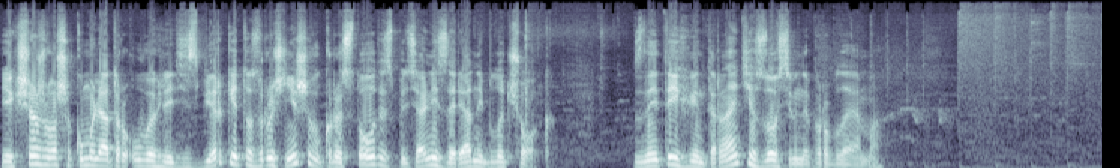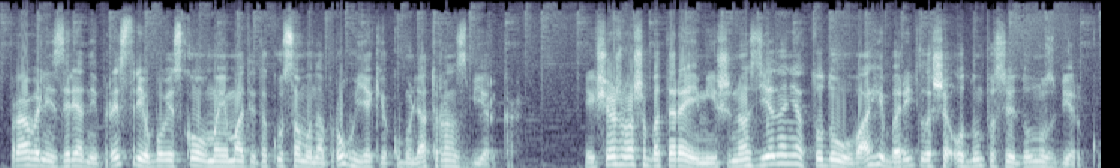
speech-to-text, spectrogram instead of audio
Якщо ж ваш акумулятор у вигляді збірки, то зручніше використовувати спеціальний зарядний блочок. Знайти їх в інтернеті зовсім не проблема. Правильний зарядний пристрій обов'язково має мати таку саму напругу, як і акумуляторна збірка. Якщо ж ваша батарея мішаного з'єднання, то до уваги беріть лише одну послідовну збірку.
